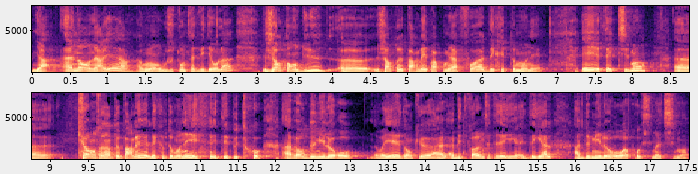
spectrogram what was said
il y a un an en arrière, au moment où je tourne cette vidéo-là, j'ai entendu, euh, j'ai entendu parler pour la première fois des crypto-monnaies. Et effectivement, euh, quand j'en ai entendu parler, les crypto-monnaies étaient plutôt avant 2000 euros. Vous voyez, donc euh, à, Bitcoin, c'était égal à 2000 euros approximativement.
